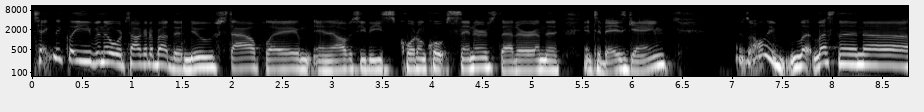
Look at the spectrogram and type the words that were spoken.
technically, even though we're talking about the new style play and obviously these quote unquote centers that are in the in today's game, there's only le- less than uh,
